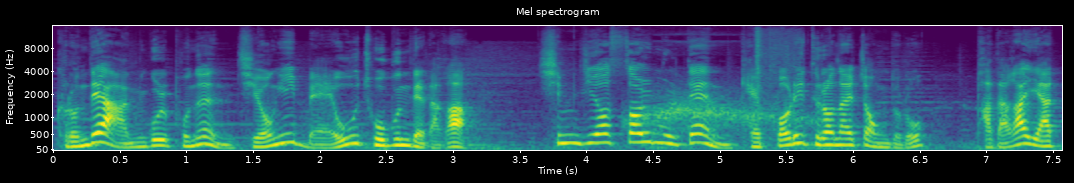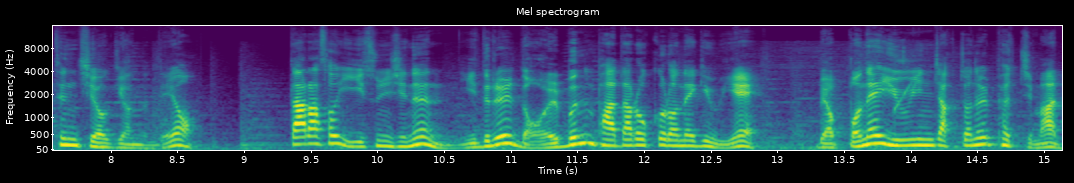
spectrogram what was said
그런데 안골포는 지형이 매우 좁은 데다가 심지어 썰물 땐 갯벌이 드러날 정도로 바다가 얕은 지역이었는데요. 따라서 이순신은 이들을 넓은 바다로 끌어내기 위해 몇 번의 유인 작전을 폈지만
